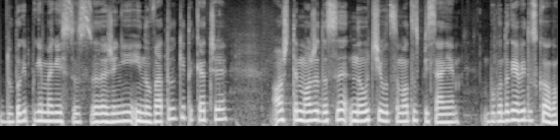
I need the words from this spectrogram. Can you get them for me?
добри примери с жени иноваторки, така че още може да се научи от самото списание. Благодаря ви до скоро!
